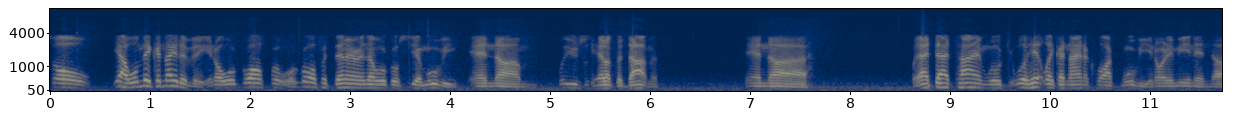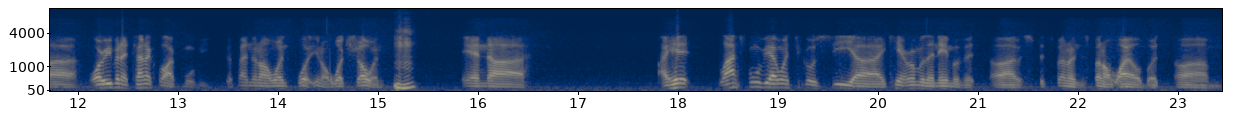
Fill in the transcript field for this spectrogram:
so yeah, we'll make a night of it. You know, we'll go out for we'll go out for dinner, and then we'll go see a movie, and um, we'll usually head up to Dartmouth, and uh, at that time we'll we'll hit like a nine o'clock movie, you know what I mean, and uh, or even a ten o'clock movie, depending on when what you know what's showing. Mhm. And uh, I hit last movie I went to go see. Uh, I can't remember the name of it. Uh, it's, it's been it's been a while, but um,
